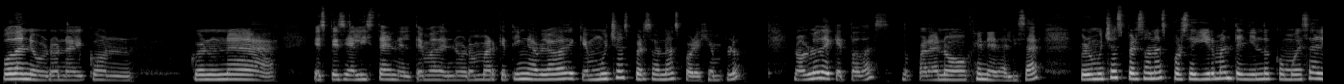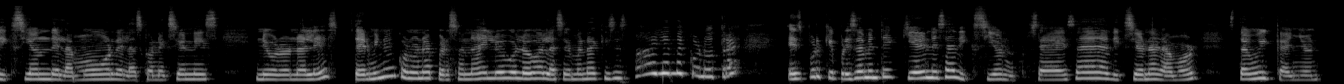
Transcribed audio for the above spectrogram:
poda neuronal con, con una especialista en el tema del neuromarketing, hablaba de que muchas personas, por ejemplo, no hablo de que todas, para no generalizar, pero muchas personas por seguir manteniendo como esa adicción del amor, de las conexiones neuronales, terminan con una persona y luego, luego a la semana que dices, ay, anda con otra, es porque precisamente quieren esa adicción, o sea, esa adicción al amor está muy cañón,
